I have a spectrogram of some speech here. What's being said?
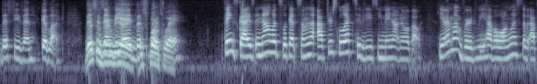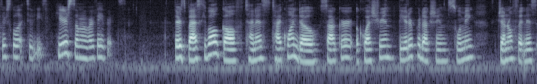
this season good luck. This, is MVA, the, sports way. Thanks, guys. And now let's look at some of the after-school activities you may not know about. Here at Montverde, we have a long list of after-school activities. Here's some of our favorites. There's basketball, golf, tennis, taekwondo, soccer, equestrian, theater production, swimming, general fitness,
